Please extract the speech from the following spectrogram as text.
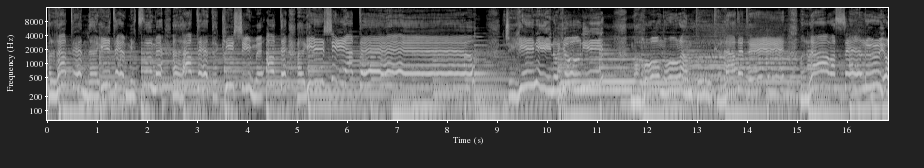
笑って泣いて見つめ合って抱きしめ合って愛し合って。ジーニのように魔法のランプから出て笑わせるよ。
